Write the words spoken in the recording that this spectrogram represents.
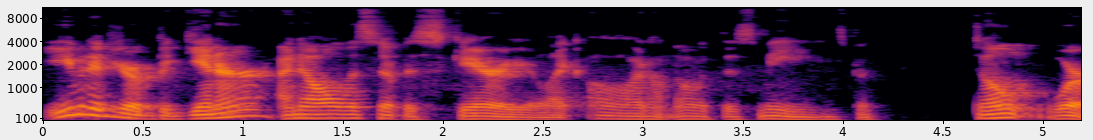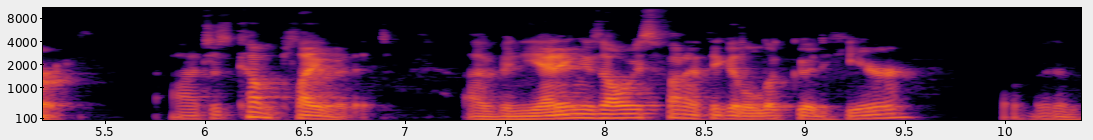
even if you're a beginner, I know all this stuff is scary. You're like, oh, I don't know what this means, but don't worry. Uh, just come play with it. Uh, vignetting is always fun. I think it'll look good here. A little bit of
